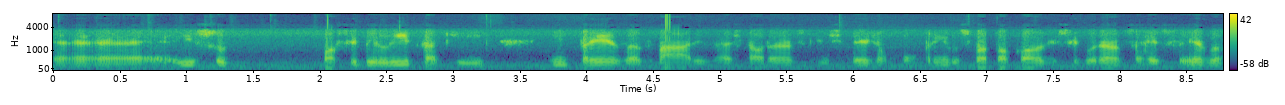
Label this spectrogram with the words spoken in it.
é, isso possibilita que empresas, bares, restaurantes que estejam cumprindo os protocolos de segurança recebam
